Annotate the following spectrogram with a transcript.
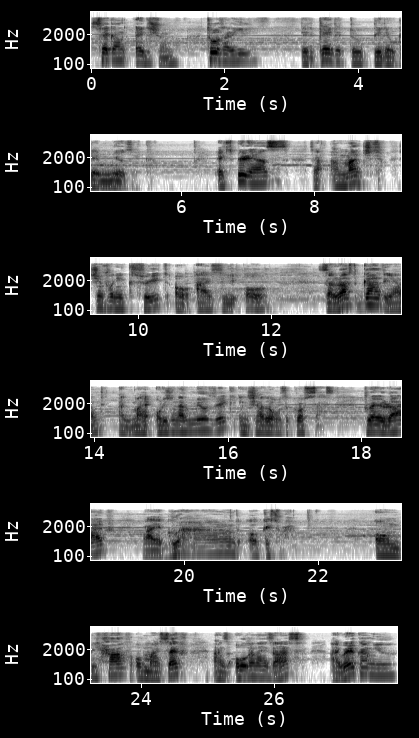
second edition totally dedicated to video game music. Experience the unmatched symphonic suite of ICO, The Last Guardian and my original music in Shadow of the Colossus, play live by a grand orchestra. On behalf of myself and the organizers, I welcome you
